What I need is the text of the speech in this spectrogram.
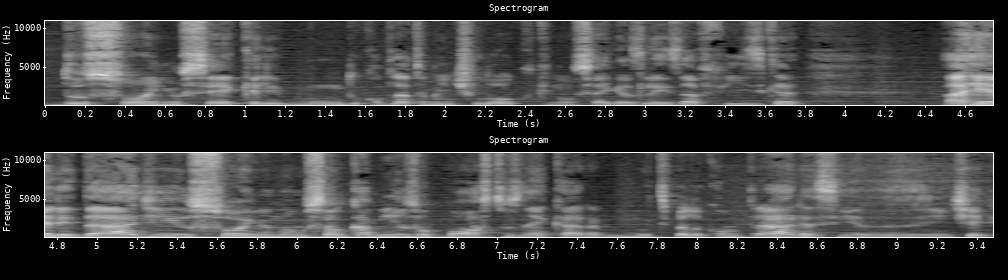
do sonho ser aquele mundo completamente louco que não segue as leis da física, a realidade e o sonho não são caminhos opostos, né, cara? Muito pelo contrário, assim, às vezes a gente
